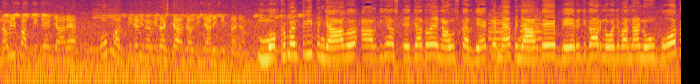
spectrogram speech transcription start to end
ਨਵੀਂ ਭਰਤੀ ਦੇਣ ਜਾ ਰਿਹਾ। ਉਹ ਭਰਤੀ ਜਿਹੜੀ ਨਵੀਂ ਦਾ ਇਸ਼ਤਿਹਾਰ ਜਲਦੀ ਜਾਰੀ ਕੀਤਾ ਜਾਵੇ। ਮੁੱਖ ਮੰਤਰੀ ਪੰਜਾਬ ਆਪਦੀਆਂ ਸਟੇਜਾਂ ਤੋਂ ਅਨਾਉਂਸ ਕਰਦੇ ਆ ਕਿ ਮੈਂ ਪੰਜਾਬ ਦੇ ਬੇਰੁਜ਼ਗਾਰ ਨੌਜਵਾਨਾਂ ਨੂੰ ਬਹੁਤ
